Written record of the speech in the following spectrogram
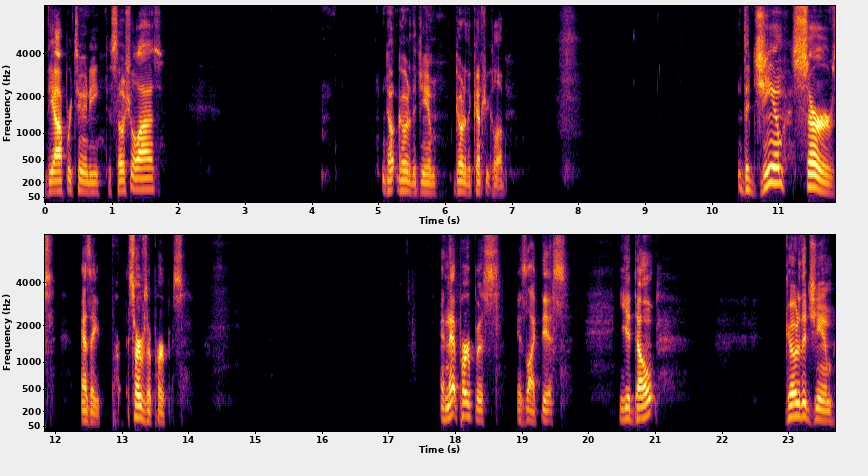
the opportunity to socialize, don't go to the gym, go to the country club. The gym serves as a serves a purpose. And that purpose is like this. You don't go to the gym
